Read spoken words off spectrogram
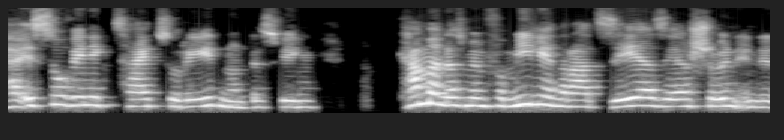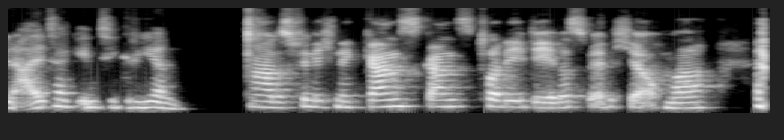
Da ist so wenig Zeit zu reden und deswegen kann man das mit dem Familienrat sehr, sehr schön in den Alltag integrieren. Ah, das finde ich eine ganz, ganz tolle Idee. Das werde ich ja auch mal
